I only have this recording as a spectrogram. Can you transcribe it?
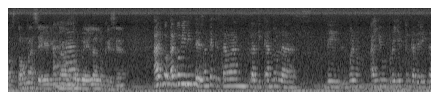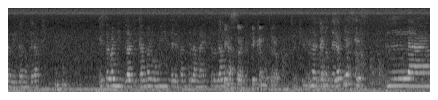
O hasta una serie, una novela, lo que sea. algo, algo bien interesante que estaban platicando las de, bueno, hay un proyecto en Cadereyta de canoterapia. Ujú. Estaban y platicando algo muy interesante la maestra ¿Qué Laura. es la ecanoterapia? Eque- La canoterapia es la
